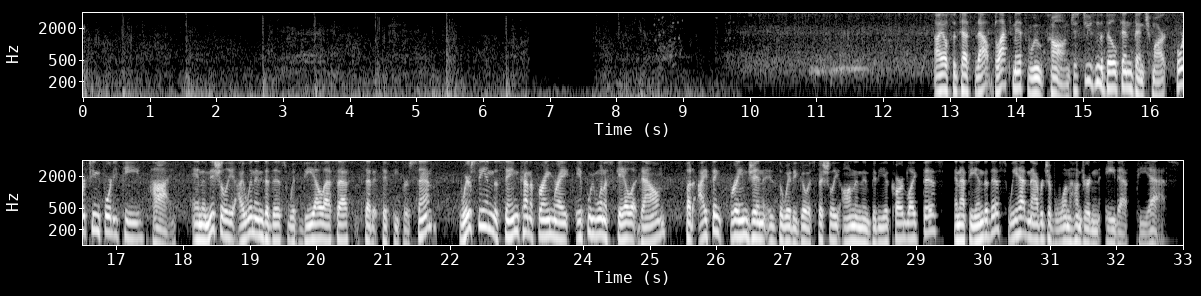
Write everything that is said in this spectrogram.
I also tested out Black Myth Wukong, just using the built-in benchmark, 1440p high. And initially, I went into this with DLSS set at 50%. We're seeing the same kind of frame rate if we want to scale it down, but I think FrameGen is the way to go, especially on an NVIDIA card like this. And at the end of this, we had an average of 108 FPS.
